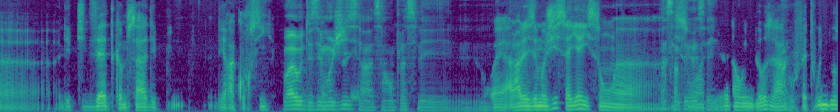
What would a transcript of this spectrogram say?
euh, des petites aides comme ça, des, des raccourcis. Ouais, ou des emojis, ça, ça remplace les. Ouais, alors les emojis, ça y est, ils sont, euh, Ah, c'est ils sont intégrés dans Windows. Là, Ouais. vous faites Windows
